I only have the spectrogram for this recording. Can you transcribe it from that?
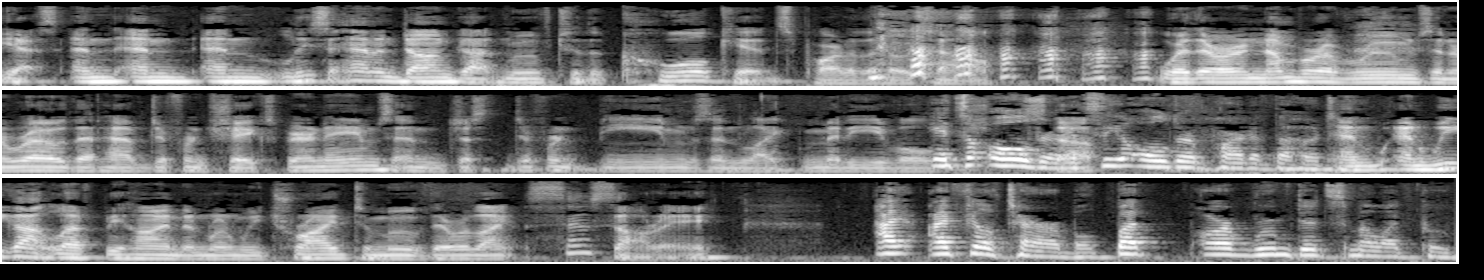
Yes, and and and Lisa Ann and Don got moved to the cool kids part of the hotel, where there are a number of rooms in a row that have different Shakespeare names and just different beams and like medieval. It's older. stuff. It's the older part of the hotel. and and we got left behind. And when we tried to move, they were like, "So sorry." I I feel terrible, but our room did smell like poop,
